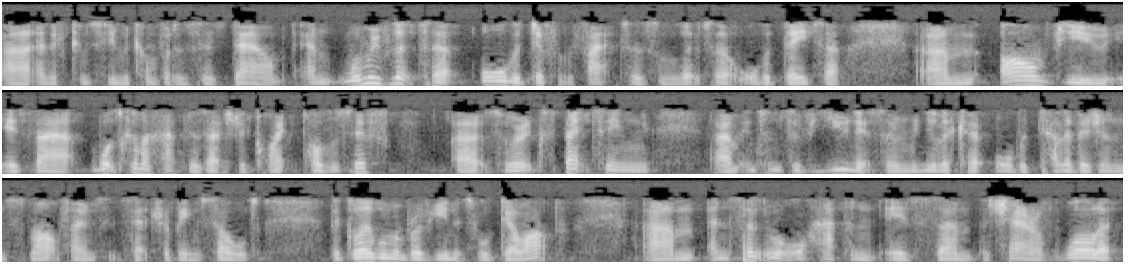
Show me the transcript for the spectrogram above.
uh, and if consumer confidence is down. And when we've looked at all the different factors and looked at all the data, um, our view is that what's going to happen is actually quite positive. Uh, so we're expecting, um, in terms of units, and when you look at all the televisions, smartphones, etc., being sold, the global number of units will go up. Um, and certainly what will happen is um, the share of wallet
